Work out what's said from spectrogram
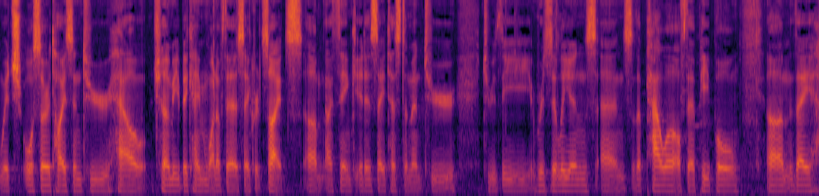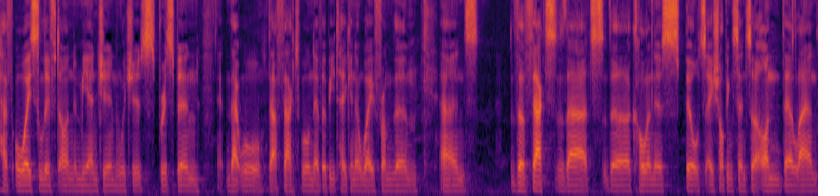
which also ties into how Chermy became one of their sacred sites. Um, I think it is a testament to to the resilience and the power of their people. Um, they have always lived on the Meanjin, which is Brisbane. That will that fact will never be taken away from them, and the fact that the colonists built a shopping center on their land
